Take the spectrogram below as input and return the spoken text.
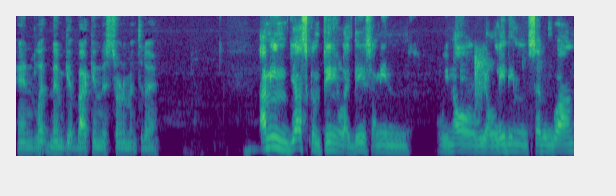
and letting them get back in this tournament today? I mean, just continue like this. I mean, we know we are leading seven one.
